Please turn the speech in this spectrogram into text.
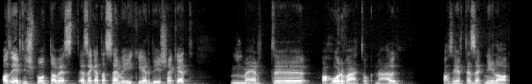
Azért is mondtam ezt, ezeket a személyi kérdéseket, mert a horvátoknál, azért ezeknél a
